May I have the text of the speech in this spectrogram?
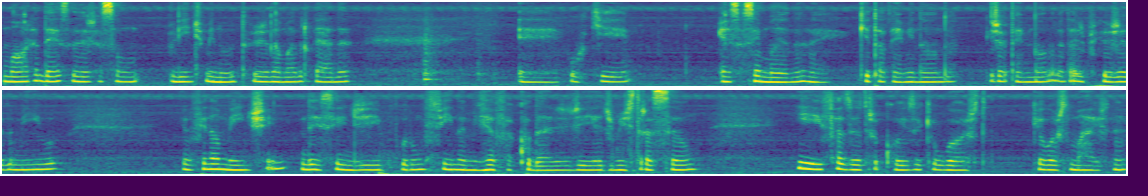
uma hora dessas já são 20 minutos da madrugada. É porque essa semana, né, que tá terminando, que já terminou na verdade porque hoje é domingo, eu finalmente decidi por um fim na minha faculdade de administração e fazer outra coisa que eu gosto que eu gosto mais, né?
